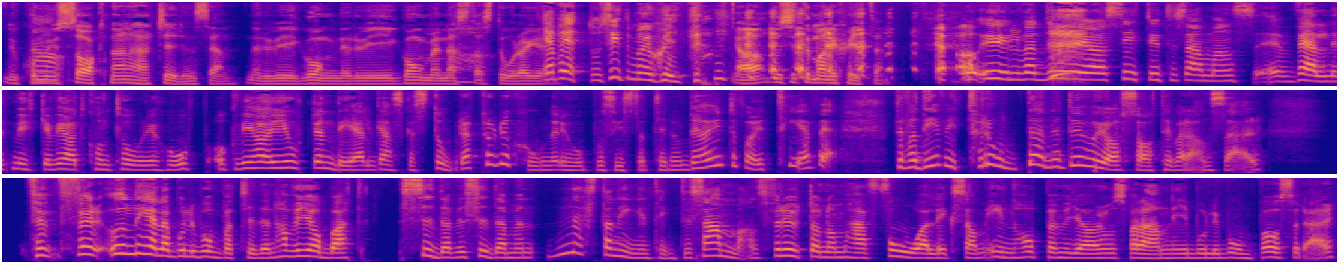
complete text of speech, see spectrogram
Du kommer ju sakna den här tiden sen, när du är igång, när du är igång med nästa stora grej. Jag vet, då sitter man i skiten. Ja, då sitter man i skiten. Och Ylva, du och jag sitter ju tillsammans eh, väldigt mycket. Vi har ett kontor ihop och vi har ju gjort en del ganska stora produktioner ihop på sista tiden. Och det har ju inte varit tv. Det var det vi trodde när du och jag sa till varandra så här. För, för under hela Bolibompa-tiden har vi jobbat sida vid sida men nästan ingenting tillsammans. Förutom de här få liksom, inhoppen vi gör hos varandra i Bolibompa och sådär.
